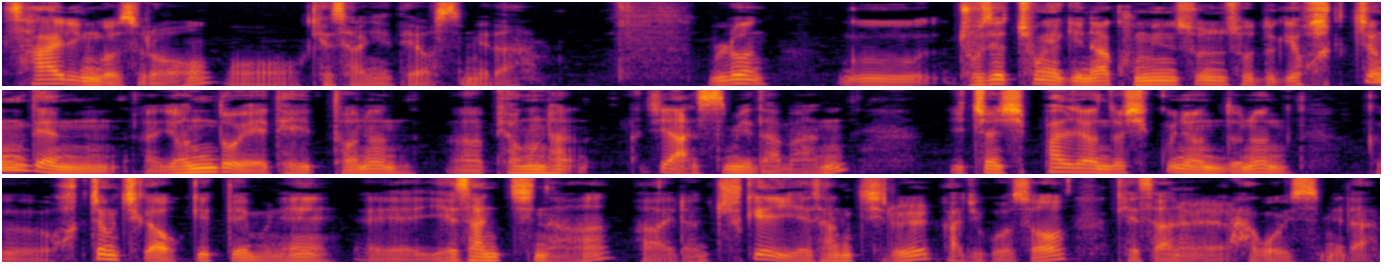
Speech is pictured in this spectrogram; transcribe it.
4일인 것으로 어, 계산이 되었습니다. 물론 그 조세총액이나 국민순소득이 확정된 연도의 데이터는 어, 변하지 않습니다만 2018년도, 19년도는 그 확정치가 없기 때문에 예산치나 아, 이런 추계 예상치를 가지고서 계산을 하고 있습니다.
